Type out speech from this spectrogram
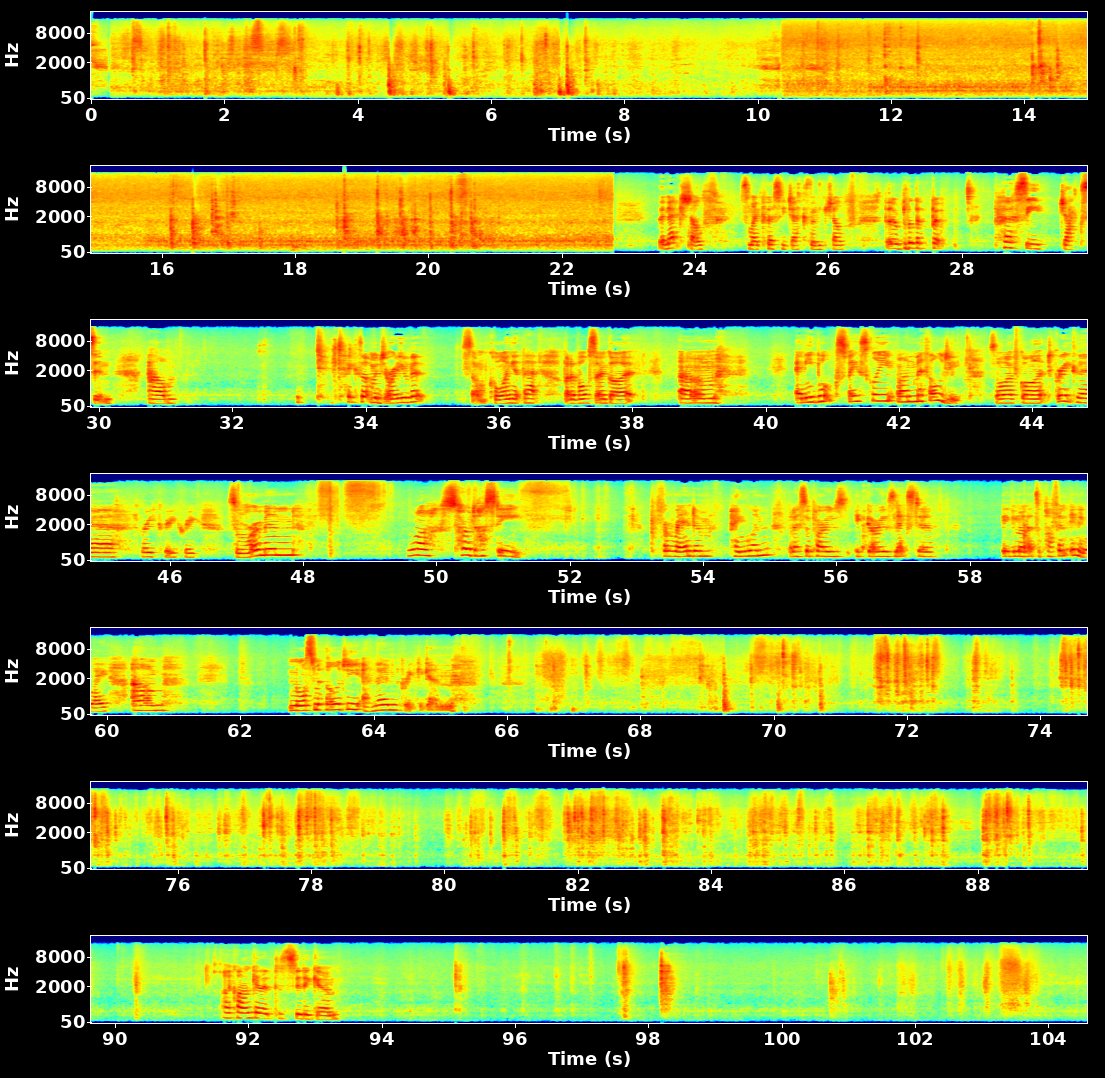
Next shelf is my Percy Jackson shelf. The, Percy Jackson um, takes up majority of it, so I'm calling it that. But I've also got um, any books basically on mythology. So I've got Greek there, Greek, Greek, Greek, some Roman. Oh, so dusty a random penguin, but I suppose it goes next to, even though that's a puffin anyway, um, Norse mythology and then Greek again. I can't get it to sit again.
